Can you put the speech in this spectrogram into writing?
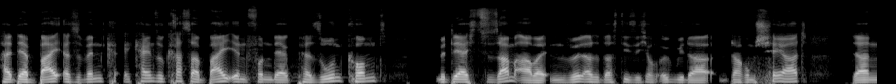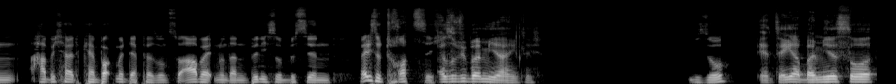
halt der Bei, also, wenn ke- kein so krasser Buy-in von der Person kommt, mit der ich zusammenarbeiten will, also, dass die sich auch irgendwie da, darum schert, dann habe ich halt keinen Bock mit der Person zu arbeiten und dann bin ich so ein bisschen, werde ich so trotzig. Also wie bei mir eigentlich. Wieso? Ja, Digga, bei mir ist so,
